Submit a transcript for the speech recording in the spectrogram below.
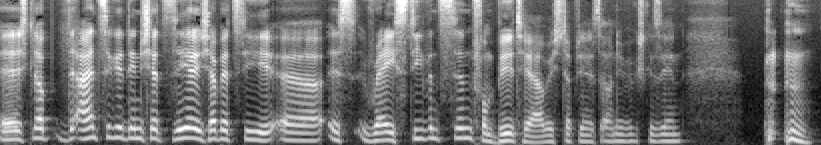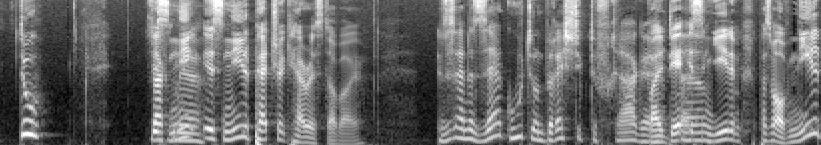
Äh, ich glaube, der einzige, den ich jetzt sehe, ich habe jetzt die, äh, ist Ray Stevenson vom Bild her, aber ich habe den jetzt auch nie wirklich gesehen. du. Sag ist, mir, Neil, ist Neil Patrick Harris dabei? Es ist eine sehr gute und berechtigte Frage. Weil der äh, ist in ähm, jedem. Pass mal auf, Neil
